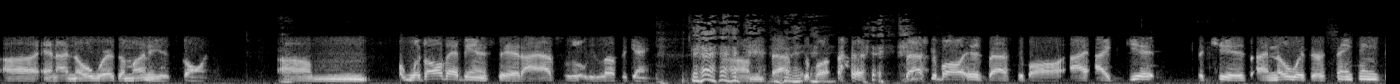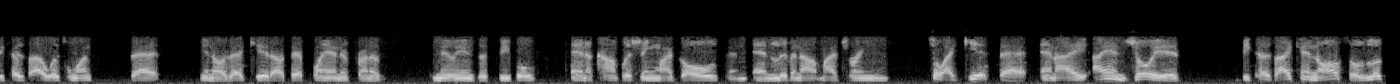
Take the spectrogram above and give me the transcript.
uh, and I know where the money is going. Um, with all that being said, I absolutely love the game. Um, basketball, basketball is basketball. I, I get the kids. I know what they're thinking because I was once that, you know, that kid out there playing in front of millions of people and accomplishing my goals and, and living out my dreams. So I get that and I, I enjoy it because I can also look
